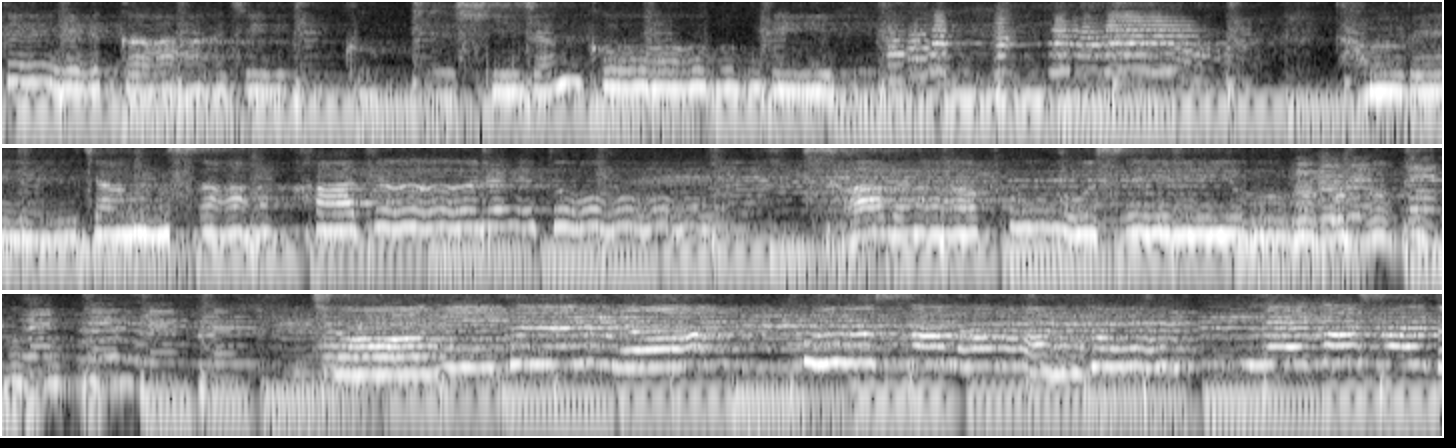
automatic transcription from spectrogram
때까지 국제 시장거리에 담배 장사하더라도 살아보세요. 정이 들면 울산항도 내가 살던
